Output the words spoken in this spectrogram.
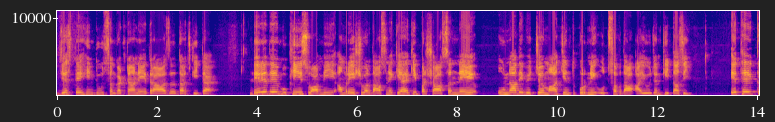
ਜਿਸ ਤੇ ਹਿੰਦੂ ਸੰਗਠਨਾਂ ਨੇ ਇਤਰਾਜ਼ ਦਰਜ ਕੀਤਾ ਹੈ। ਡੇਰੇ ਦੇ ਮੁਖੀ ਸਵਾਮੀ ਅਮਰੇਸ਼ਵਰ ਦਾਸ ਨੇ ਕਿਹਾ ਕਿ ਪ੍ਰਸ਼ਾਸਨ ਨੇ ਉਹਨਾਂ ਦੇ ਵਿੱਚ ਮਾਂ ਚਿੰਤਪੁਰਨੀ ਉਤਸਵ ਦਾ ਆਯੋਜਨ ਕੀਤਾ ਸੀ। ਇੱਥੇ ਇੱਕ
